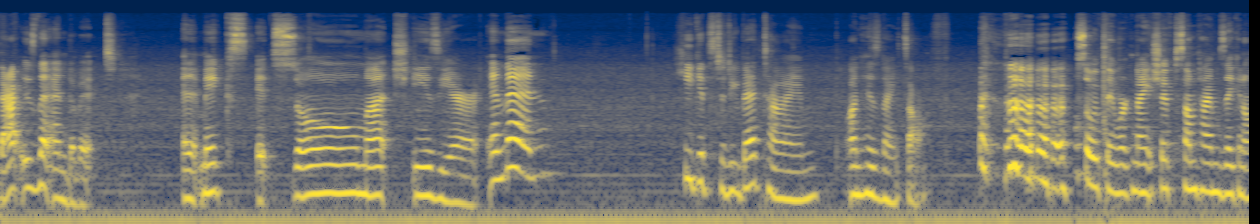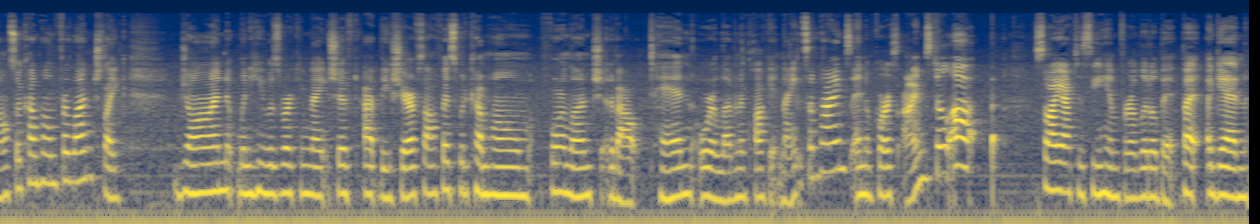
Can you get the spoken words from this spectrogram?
that is the end of it and it makes it so much easier. And then he gets to do bedtime on his nights off. also, if they work night shift, sometimes they can also come home for lunch. Like Jon, when he was working night shift at the sheriff's office, would come home for lunch at about 10 or 11 o'clock at night sometimes. And of course, I'm still up. So I got to see him for a little bit. But again,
